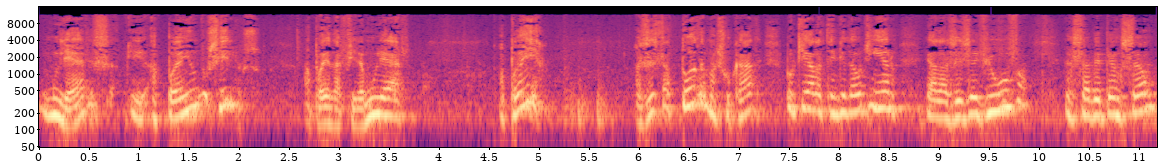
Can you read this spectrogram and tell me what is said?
mulheres que apanham dos filhos. Apanha da filha mulher. Apanha. Às vezes está toda machucada, porque ela tem que dar o dinheiro. Ela às vezes é viúva, recebe pensão,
